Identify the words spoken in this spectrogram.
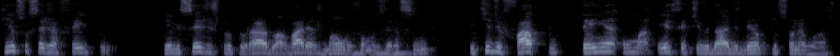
que isso seja feito, que ele seja estruturado a várias mãos, vamos dizer assim, e que de fato tenha uma efetividade dentro do seu negócio.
